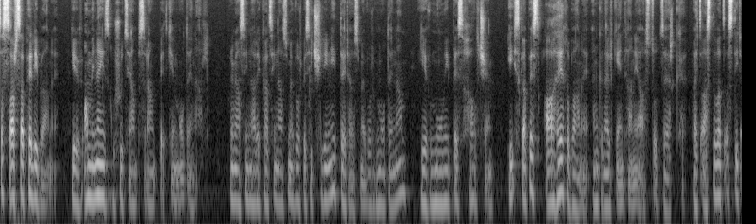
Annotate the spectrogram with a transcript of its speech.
Սա սարսափելի բան է եւ ամենայն զգուշությամբ սրան պետք է մոտենալ։ Ուրեմն ասին Նարեկացին ասում է, որպեսի չլինի Տերը ասում է, որ մոտենամ եւ մոմի պես հալ չեմ իսկապես ահեղ բան է ընկնել կենթանի Աստծո ձեռքը, բայց Աստված ըստ իր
